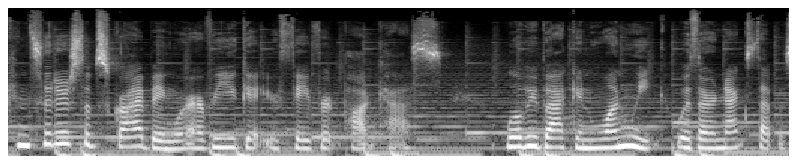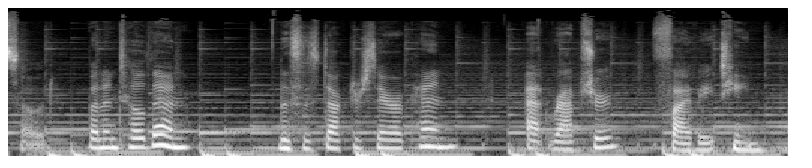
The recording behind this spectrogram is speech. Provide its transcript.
Consider subscribing wherever you get your favorite podcasts. We'll be back in one week with our next episode, but until then, this is Dr. Sarah Penn at Rapture 518.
